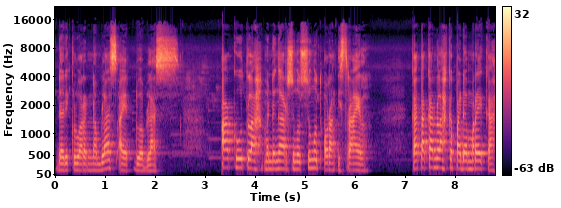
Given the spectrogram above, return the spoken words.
dari Keluaran 16 ayat 12. Aku telah mendengar sungut-sungut orang Israel. Katakanlah kepada mereka,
